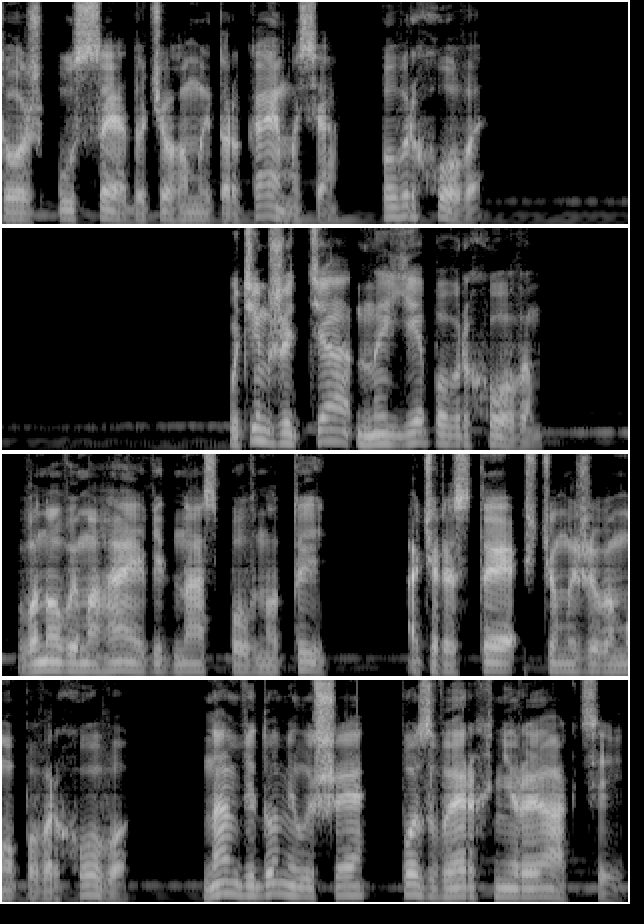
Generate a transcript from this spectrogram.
тож усе, до чого ми торкаємося, поверхове. Утім, життя не є поверховим, воно вимагає від нас повноти, а через те, що ми живемо поверхово, нам відомі лише позверхні реакції.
